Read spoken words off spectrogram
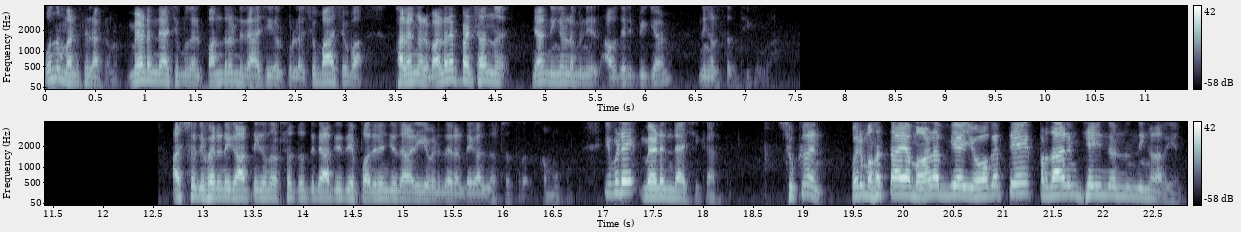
ഒന്ന് മനസ്സിലാക്കണം. മേടൻ രാശി മുതൽ പന്ത്രണ്ട് രാശികൾക്കുള്ള ശുഭാശുഭ ഫലങ്ങൾ വളരെ പെട്ടെന്ന് ഞാൻ നിങ്ങളുടെ മുന്നിൽ അവതരിപ്പിക്കുകയാണ് നിങ്ങൾ ശ്രദ്ധിക്കുക. അശ്വതി ഭരണി കാർത്തിക നക്ഷത്രത്തിന്റെ ആദ്യത്തെ പതിനഞ്ച് നാഴിക വരുന്ന രണ്ടേകാൽ നക്ഷത്ര സമൂഹം. ഇവിടെ മേടൻ രാശിക്കാർക്ക് ശുക്രൻ ഒരു മഹത്തായ മാളവ്യ യോഗത്തെ പ്രദാനം ചെയ്യുന്നുവെന്ന് നിങ്ങൾ അറിയണം.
